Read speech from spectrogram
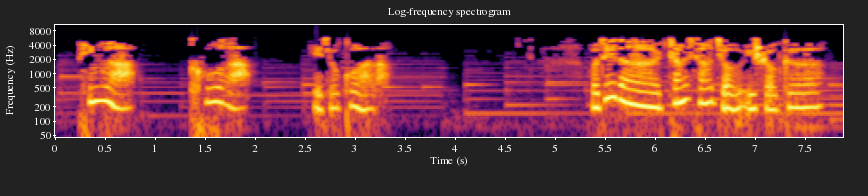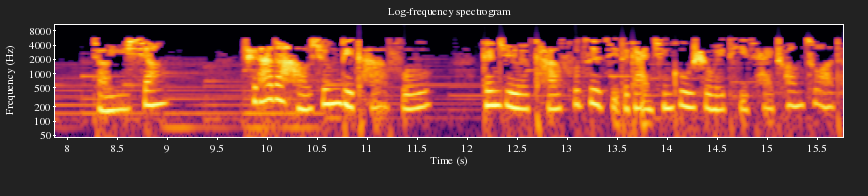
听了哭了也就过了。我记得张小九有一首歌叫《余香》。是他的好兄弟卡夫根据卡夫自己的感情故事为题材创作的，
